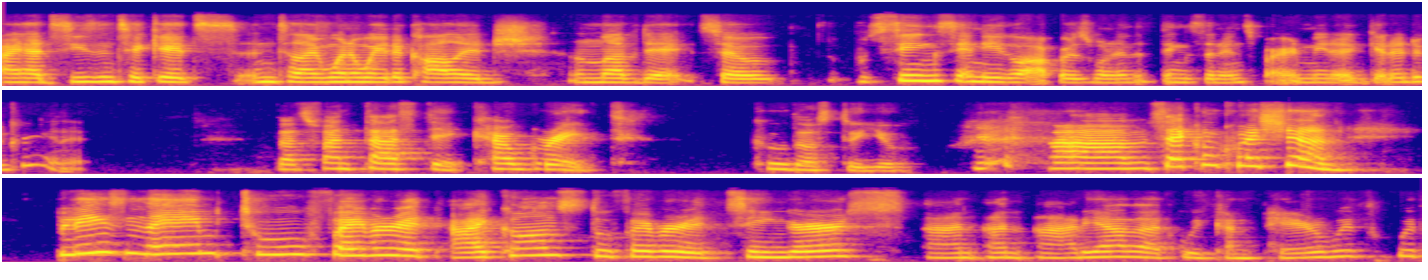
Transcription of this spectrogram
I had season tickets until I went away to college and loved it. So seeing San Diego Opera is one of the things that inspired me to get a degree in it. That's fantastic. How great. Kudos to you. um, second question. Please name two favorite icons, two favorite singers, and an aria that we can pair with with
